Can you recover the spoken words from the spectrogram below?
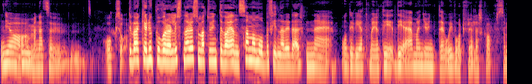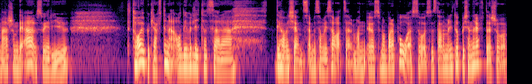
Ja, men alltså och så. Det verkar ju på våra lyssnare som att du inte var ensam om att befinna dig där. Nej, och det vet man ju att det, det är man ju inte och i vårt föräldraskap som är som det är så är det ju det tar ju på krafterna och det är väl lite att så här det har väl känts, ja, men som vi sa, att så här, man, öser man bara på så, så stannar man inte upp och känner efter så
